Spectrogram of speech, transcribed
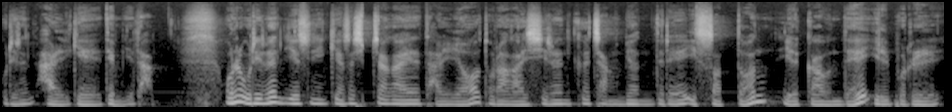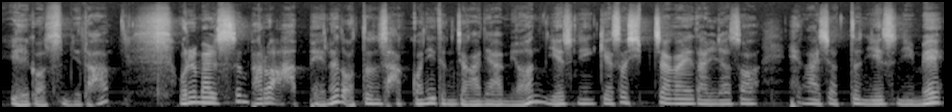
우리는 알게 됩니다. 오늘 우리는 예수님께서 십자가에 달려 돌아가시는 그 장면들에 있었던 일 가운데 일부를 읽었습니다. 오늘 말씀 바로 앞에는 어떤 사건이 등장하냐면 예수님께서 십자가에 달려서 행하셨던 예수님의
